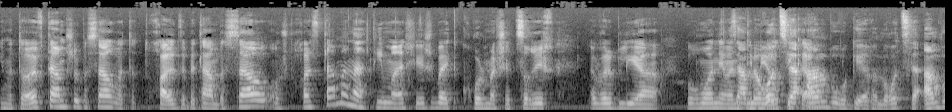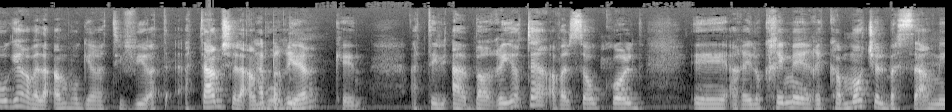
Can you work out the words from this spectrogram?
אם אתה אוהב טעם של בשר ואתה תאכל את זה בטעם בשר, או שתאכל סתם מנה טעימה שיש בה את כל מה שצריך, אבל בלי ההורמונים, האנטיביוטיקה. זה המרוץ להמבורגר, המרוץ להמבורגר, אבל ההמבורגר הטבעי, הטעם של ההמבורגר, הבריא. כן, הבריא יותר, אבל so called, אה, הרי לוקחים אה, רקמות של בשר מ... אה,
